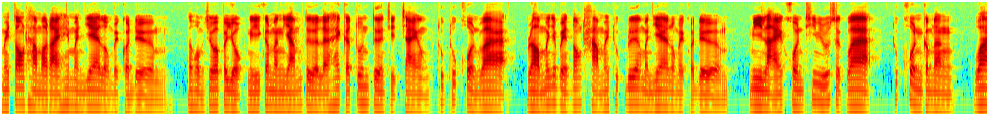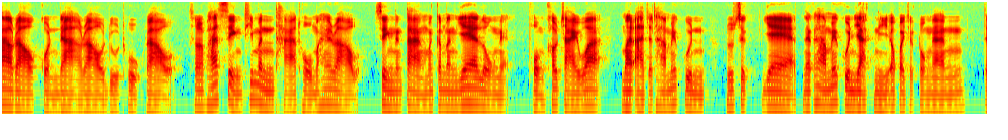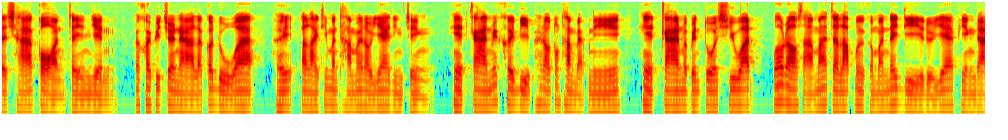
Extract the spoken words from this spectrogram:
ไม่ต้องทำอะไรให้มันแย่ลงไปกว่าเดิม แล้วผมเชื่อว่าประโยคนี้กำลังย้ำเตือนและให้กระตุ้นเตือนจิตใจของทุกๆ คนว่า เราไม่จำเป็นต้องทำให้ทุกเรื่องมันแย่ลงไปกว่าเดิม มีหลายคนที่รู้สึกว่าทุกคนกำลังว่าเรากลด่าเราดูถูกเราสารพัดสิ่งที่มันถาโถมมาให้เรา สิ่งต่างๆ มันกำลังแย่ลงเนี่ย ผมเข้าใจว่ามันอาจจะทำให้คุณรู้สึกแย่ และก็ทำให้คุณอยากหนีออกไปจากตรงนั้น แต่ช้าก่อนใจเย็นๆค่อยๆ พิจารณาแล้วก็ดูว่าเฮ้ยอะไรที่มันทำให้เราแย่จริง ๆ เหตุการณ์ไม่เคยบีบให้เราต้องทำแบบนี้ เหตุการณ์มาเป็นตัวชี้วัดว่าเราสามารถจะรับมือกับมันได้ดีหรือแย่เพียงใด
